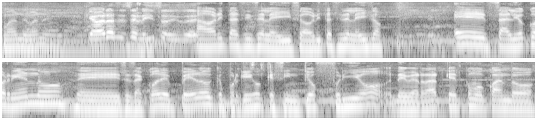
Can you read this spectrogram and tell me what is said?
Mande, mande. Que ahora sí se le hizo, dice. Ahorita sí se le hizo, ahorita sí se le hizo. Eh, salió corriendo, eh, se sacó de pedo, que porque dijo que sintió frío, de verdad, que es como cuando,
